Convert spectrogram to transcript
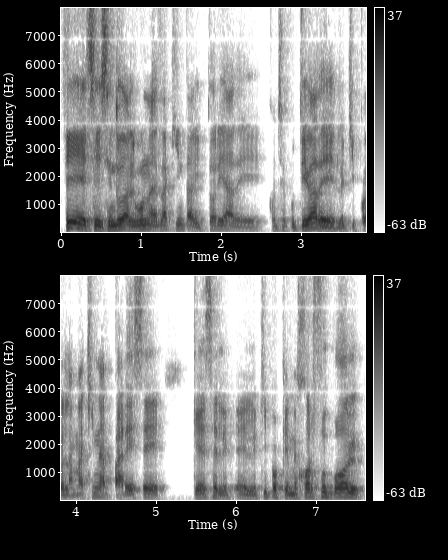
Sí, sí, sin duda alguna, es la quinta victoria de, consecutiva del equipo de la máquina. Parece que es el, equipo que mejor fútbol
